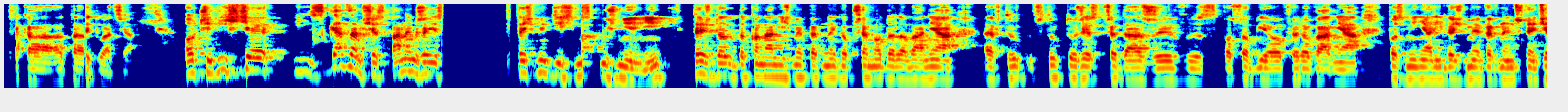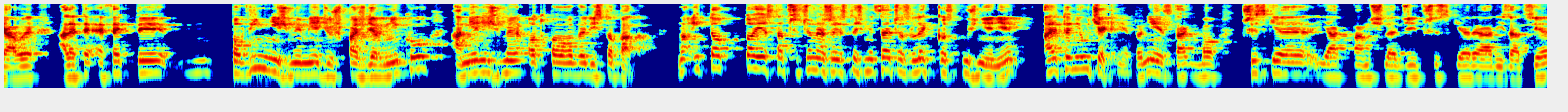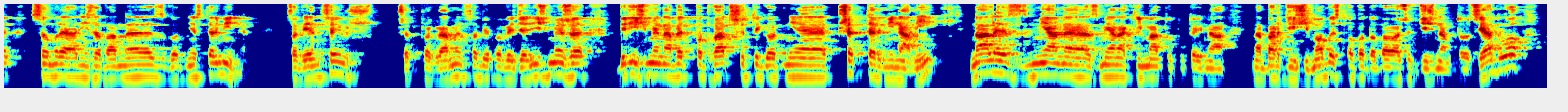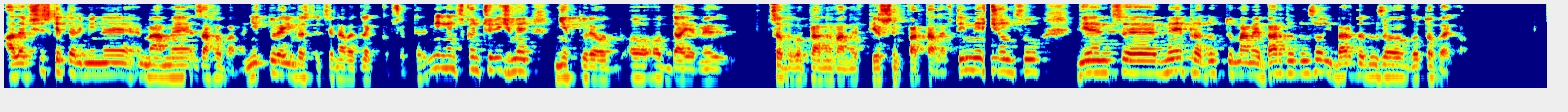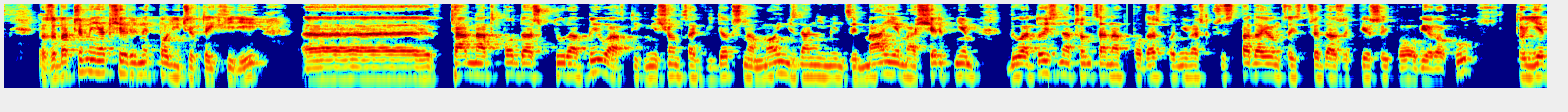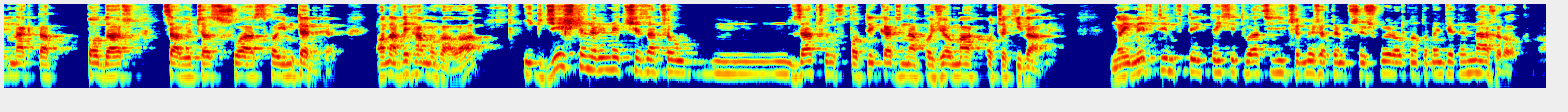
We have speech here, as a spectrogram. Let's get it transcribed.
taka ta sytuacja. Oczywiście zgadzam się z Panem, że jest jesteśmy gdzieś spóźnieni. Też do, dokonaliśmy pewnego przemodelowania w, w, strukturze sprzedaży, w sposobie oferowania, pozmienialiśmy wewnętrzne działy, ale te efekty powinniśmy mieć już w październiku, a mieliśmy od połowy listopada. No i to, to jest ta przyczyna, że jesteśmy cały czas lekko spóźnieni, ale to nie ucieknie. To nie jest tak, bo wszystkie, jak pan śledzi, wszystkie realizacje są realizowane zgodnie z terminem. Co więcej, już przed programem sobie powiedzieliśmy, że byliśmy nawet po 2-3 tygodnie przed terminami, no ale zmiana, zmiana klimatu tutaj na, na bardziej zimowy spowodowała, że gdzieś nam to zjadło, ale wszystkie terminy mamy zachowane. Niektóre inwestycje nawet lekko przed terminem skończyliśmy, niektóre od, oddajemy co było planowane w pierwszym kwartale w tym miesiącu, więc e, my produktu mamy bardzo dużo i bardzo dużo gotowego. To zobaczymy, jak się rynek policzy w tej chwili. E, ta nadpodaż, która była w tych miesiącach widoczna, moim zdaniem między majem a sierpniem, była dość znacząca nadpodaż, ponieważ przy spadającej sprzedaży w pierwszej połowie roku, to jednak ta podaż cały czas szła swoim tempem. Ona wyhamowała i gdzieś ten rynek się zaczął, mm, zaczął spotykać na poziomach oczekiwanych. No i my w, tym, w tej, tej sytuacji liczymy, że ten przyszły rok no to będzie ten nasz rok. No.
